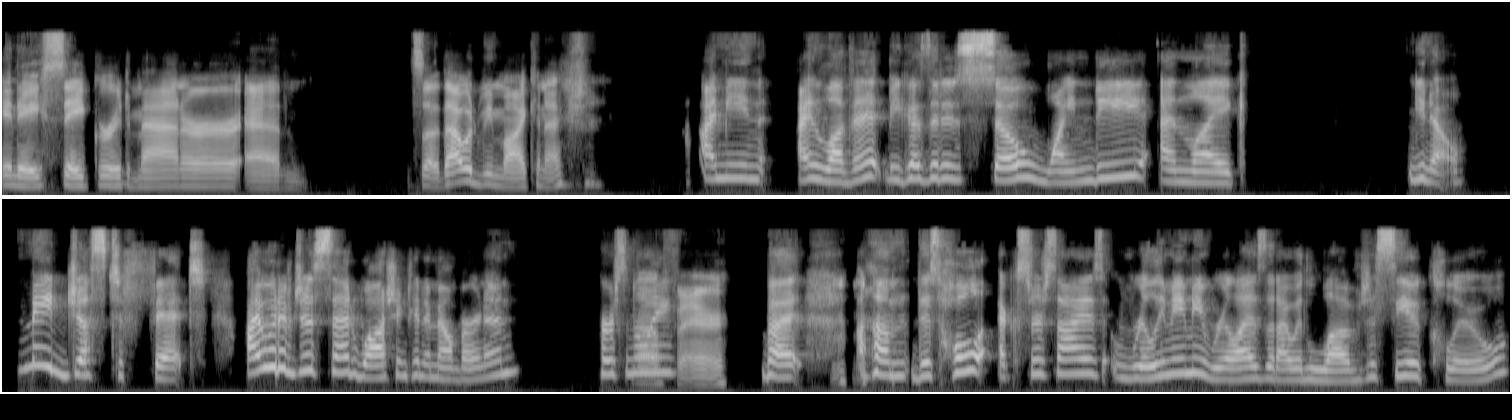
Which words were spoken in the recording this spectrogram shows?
in a sacred manner. And so that would be my connection. I mean, I love it because it is so windy and like, you know, made just to fit. I would have just said Washington and Mount Vernon, Not personally. fair. But um, this whole exercise really made me realize that I would love to see a clue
